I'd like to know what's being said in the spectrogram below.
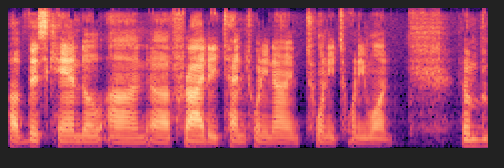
of this candle on uh, Friday, 1029, 2021. The,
